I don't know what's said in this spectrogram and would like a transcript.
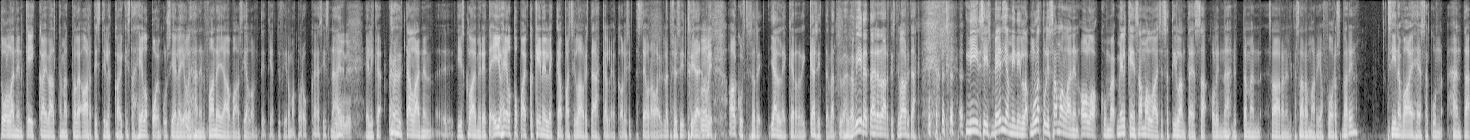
tuollainen keikka ei välttämättä ole artistille kaikista helpoin, kun siellä ei ole mm. hänen fanejaan, vaan siellä on tietty firmaporukka ja siis näin. Niin, niin. Eli tällainen eh, disclaimer, että ei ole helppo paikka kenellekään, paitsi Lauri Tähkälle, joka oli sitten seuraava yllätysesiintyjä mm. ja oli akustisesti jälleen kerran niin käsittämättömän hyvä. Viiden tähden artisti Lauri Tähkä. niin siis Benjaminilla, mulla tuli samanlainen olo, kun mä melkein samanlaisessa tilanteessa olin nähnyt tämän Saaran, eli Sara-Maria Forsbergin siinä vaiheessa, kun häntä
